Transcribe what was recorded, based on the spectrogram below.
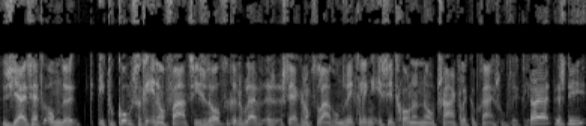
Dus jij zegt om de toekomstige innovaties het hoofd te kunnen blijven, sterker nog te laten ontwikkelingen, is dit gewoon een noodzakelijke prijsontwikkeling? Nou ja, dus die,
